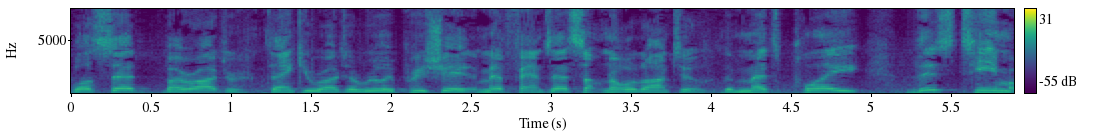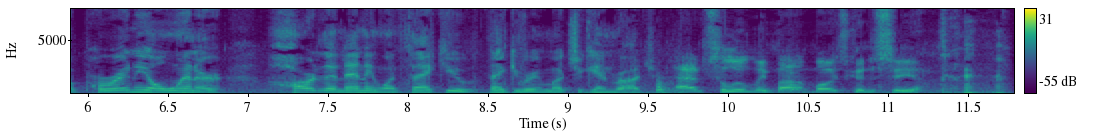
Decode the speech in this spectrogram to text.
Well said by Roger. Thank you, Roger. I really appreciate it. And Met fans, that's something to hold on to. The Mets play this team, a perennial winner, harder than anyone. Thank you. Thank you very much again, Roger. Absolutely, Bob. Always good to see you.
